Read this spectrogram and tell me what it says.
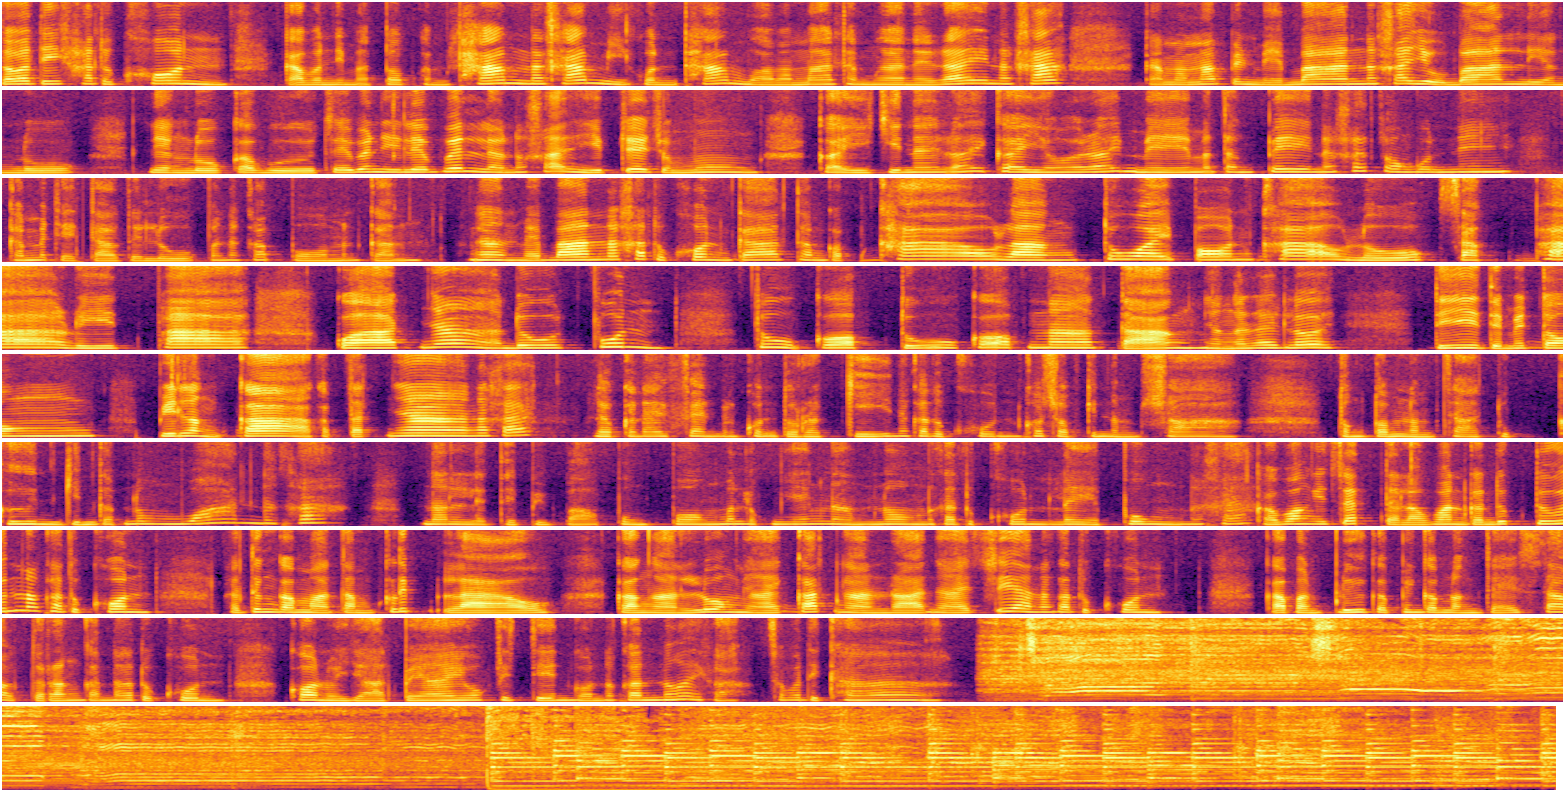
สวัสดีค่ะทุกคนกับวันนี้มาตอบคำถามนะคะ มีคนถามว่ามาม่าทำงานในไร่นะคะกับมาม่าเป็นแม่บ้านนะคะ อยู่บ้านเลี้ยงลูกเลี้ยงลูกกับเวอเจเว่นอีเลฟเว่นแล้วนะคะยิบเจจมงก็อีกินในไร่ก็ยอยไร่แม่มาตั้งเป้นะคะตรงคนนี้กันมาใจเจ้าแต่ลูกมันนะคะปอมันกัน งานแม่บ้านนะคะ ทุกคนก็ทำกับข้าวล้างถ้วยปอนข้าวลูกซักผ้ารีดผ้ากวาดหญ้าดูดฝุ่น ตู้กบตู้กบหน้าต่างอย่างนั้นได้เลย ดีแต่ไม่ต้องปีหลังกากับตัดหญ้านะคะ แล้วก็ได้แฟนเป็นคนตุรกีนะคะทุกคนเขาชอบกินน้ำชา ต้องต้มน้ำชาทุกคืนกินกับนมหวานนะคะ นั่นแหละแต่ปีเบาปุงปองมันหลกแย้งน้ำนองนะคะ ทุกคนเล่ปุ้งนะคะกะว่างอีเจ็ดแต่ละวันก็ดึกดื่นนะคะ ทุกคน แล้วถึงก็มาทำคลิปแล้วก็งานล่วงย้ายกัดงานร้านย้ายเสี้ยนะคะ ทุกคน กาปันปลื้อก็เป็นกำลังใจเศร้าตรังกันนะทุกคนขออนุญาตไปให้ออกซิเจนก่อนนะคะน้อยค่ะ สวัสดีค่ะ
